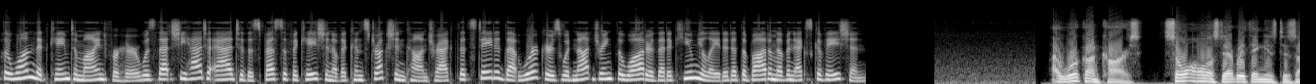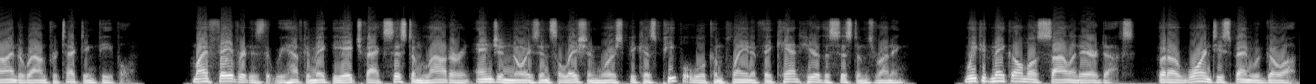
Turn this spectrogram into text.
The one that came to mind for her was that she had to add to the specification of a construction contract that stated that workers would not drink the water that accumulated at the bottom of an excavation. I work on cars, so almost everything is designed around protecting people. My favorite is that we have to make the HVAC system louder and engine noise insulation worse because people will complain if they can't hear the systems running. We could make almost silent air ducts, but our warranty spend would go up.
